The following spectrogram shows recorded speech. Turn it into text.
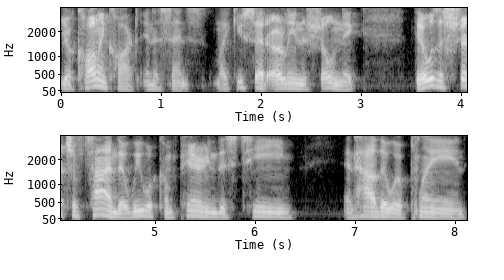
your calling card in a sense. Like you said early in the show, Nick, there was a stretch of time that we were comparing this team and how they were playing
